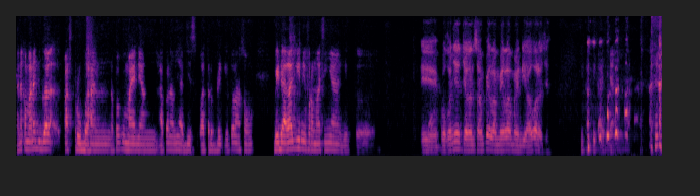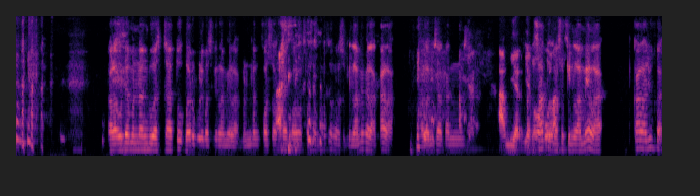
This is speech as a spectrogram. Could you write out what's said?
Karena kemarin juga pas perubahan apa pemain yang apa namanya habis water break itu langsung beda lagi nih informasinya gitu. Iya, pokoknya jangan sampai Lamela main di awal aja. Kaca. Kalau udah menang 2-1 baru boleh masukin Lamela. Menang kosong eh kalau kosong-kosong masukin Lamela kalah. Kalau misalkan Ambiar dia bawa satu-satu bola. masukin Lamela kalah juga.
